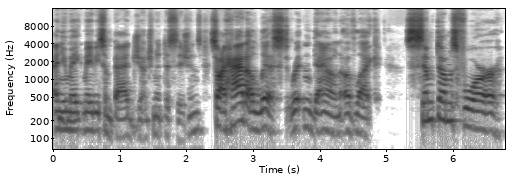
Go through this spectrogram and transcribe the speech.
and you mm-hmm. make maybe some bad judgment decisions. So I had a list written down of like symptoms for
